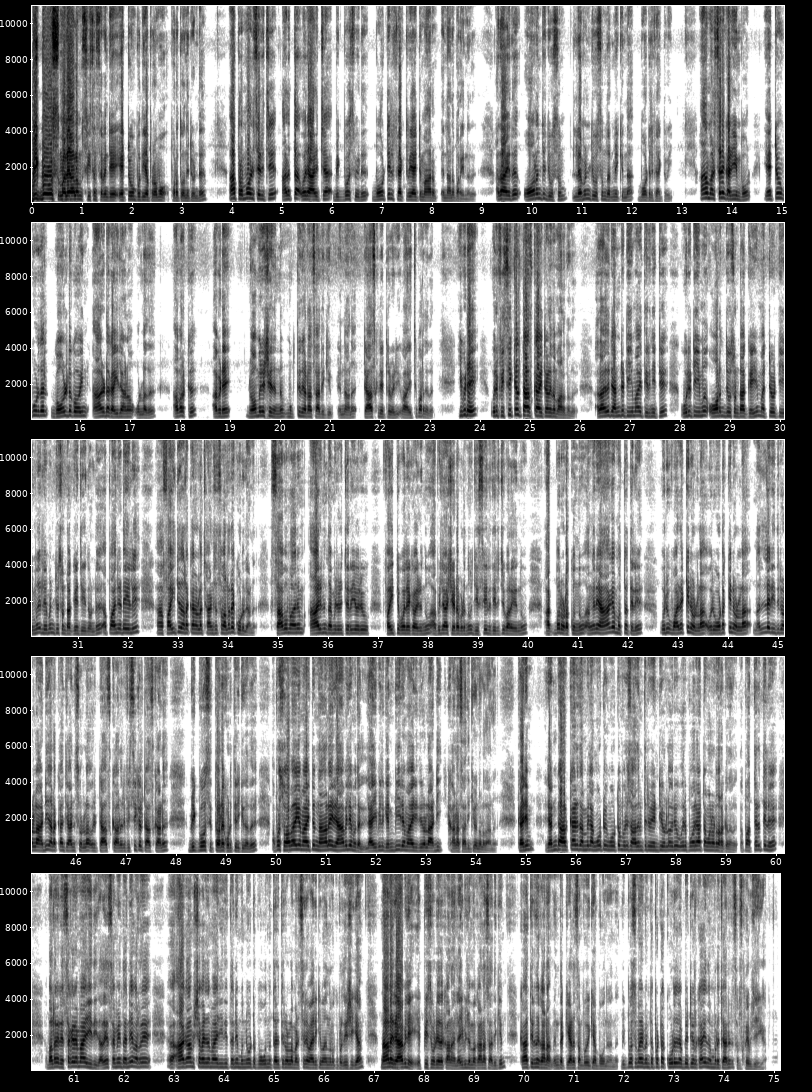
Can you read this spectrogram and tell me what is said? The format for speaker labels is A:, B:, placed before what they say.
A: Big Boss Malayalam season സെവന്റെ ഏറ്റവും പുതിയ പ്രൊമോ പുറത്തു വന്നിട്ടുണ്ട്. ആ പ്രൊമോ അനുസരിച്ച് അടുത്ത ഒരാഴ്ച ബിഗ് ബോസ് വീട് ബോട്ടിൽ ഫാക്ടറി ആയിട്ട് മാറും എന്നാണ് പറയുന്നത്. അതായത് ഓറഞ്ച് ജ്യൂസും ലെമൺ ജ്യൂസും നിർമ്മിക്കുന്ന ബോട്ടിൽ ഫാക്ടറി ആ മത്സരം കഴിയുമ്പോൾ ഏറ്റവും കൂടുതൽ ഗോൾഡ് കോയിൻ ആരുടെ കയ്യിലാണോ ഉള്ളത് അവർക്ക് അവിടെ നോമിനേഷനിൽ നിന്നും മുക്തി നേടാൻ സാധിക്കും എന്നാണ് ടാസ്ക് ലെറ്റർ വഴി വായിച്ച് പറഞ്ഞത്. ഇവിടെ ഒരു ഫിസിക്കൽ ടാസ്ക് ആയിട്ടാണ് ഇത് മാറുന്നത്. അതായത് രണ്ട് ടീമായി തിരിഞ്ഞിട്ട് ഒരു ടീം ഓറഞ്ച് ജ്യൂസ് ഉണ്ടാക്കുകയും മറ്റൊരു ടീം ലെമൺ ജ്യൂസ് ഉണ്ടാക്കുകയും ചെയ്യുന്നുണ്ട്. അപ്പോൾ അതിനിടയിൽ ഫൈറ്റ് നടക്കാനുള്ള ചാൻസസ് വളരെ കൂടുതലാണ്. സാബുമാനും ആര്യനും തമ്മിലൊരു ചെറിയൊരു ഫൈറ്റ് പോലെയൊക്കെ വരുന്നു. അഭിലാഷ് ഇടപെടുന്നു ജിസയിൽ തിരിച്ചു പറയുന്നു അക്ബർ ഉടക്കുന്നു അങ്ങനെ ആകെ മൊത്തത്തിൽ ഒരു വഴക്കിനുള്ള ഒരു ഉടക്കിനുള്ള നല്ല രീതിയിലുള്ള അടി നടക്കാൻ ചാൻസ് ഉള്ള ഒരു ടാസ്ക്കാണ് ഒരു ഫിസിക്കൽ ടാസ്ക്കാണ് ബിഗ് ബോസ് ഇത്തവണ കൊടുത്തിരിക്കുന്നത്. അപ്പോൾ സ്വാഭാവികമായിട്ടും നാളെ രാവിലെ മുതൽ ലൈവിൽ ഗംഭീരമായ രീതിയിലുള്ള അടി കാണാൻ സാധിക്കും എന്നുള്ളതാണ്. കാര്യം രണ്ട് ആൾക്കാർ തമ്മിൽ അങ്ങോട്ടും ഇങ്ങോട്ടും ഒരു സാധനത്തിന് വേണ്ടിയുള്ള ഒരു ഒരു പോരാട്ടമാണ് അവിടെ നടക്കുന്നത്. അപ്പോൾ അത്തരത്തിൽ വളരെ രസകരമായ രീതിയിൽ അതേസമയം തന്നെ വളരെ ആകാംക്ഷഭരിതമായ രീതിയിൽ തന്നെ മുന്നോട്ട് പോകുന്ന തരത്തിലുള്ള മത്സരമായിരിക്കുമെന്ന് നമുക്ക് പ്രതീക്ഷിക്കാം. നാളെ രാവിലെ എപ്പിസോഡ് ചെയ്ത് കാണാം. ലൈവിൽ നമുക്ക് കാണാൻ സാധിക്കും. കാത്തിരുന്ന് കാണാം എന്തൊക്കെയാണ് സംഭവിക്കാൻ പോകുന്നതെന്ന്. ബിഗ് ബോസുമായി ബന്ധപ്പെട്ട കൂടുതൽ അപ്ഡേറ്റുകൾക്കായി നമ്മുടെ ചാനൽ സബ്സ്ക്രൈബ് ചെയ്യുക.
